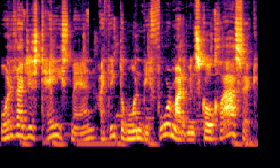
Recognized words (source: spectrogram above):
What did I just taste, man? I think the one before might have been Skull Classic.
